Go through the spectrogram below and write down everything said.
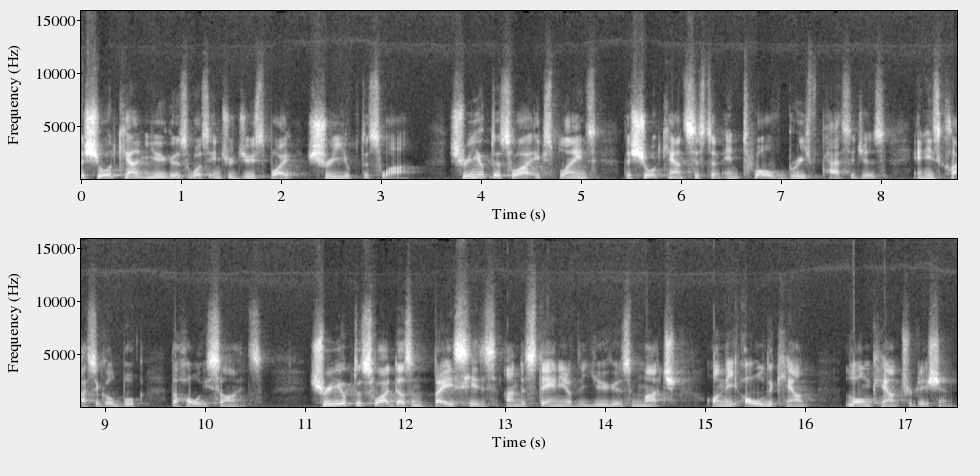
The short count Yugas was introduced by Sri Yukteswar. Sri Yukteswar explains the short count system in 12 brief passages in his classical book, The Holy Science. Sri Yukteswar doesn't base his understanding of the Yugas much on the older count, long count tradition.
